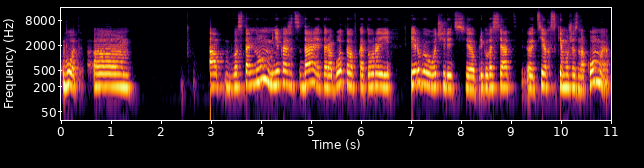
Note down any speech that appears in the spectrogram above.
Вот. Эм, а в остальном, мне кажется, да, это работа, в которой первую очередь э, пригласят э, тех, с кем уже знакомы,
